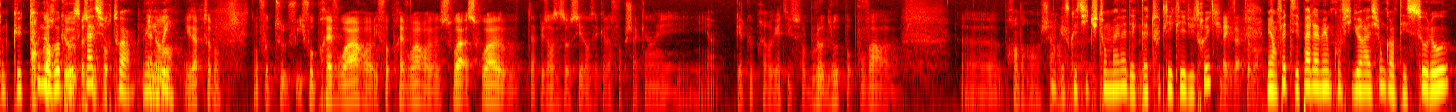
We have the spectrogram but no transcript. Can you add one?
Donc que tout Encore ne repose pas sur faut- toi. Mais Mais non, oui. non, exactement. Donc faut tout- il faut prévoir, euh, il faut prévoir euh, soit, soit tu as plusieurs associés, dans ces cas-là, il faut que chacun ait, ait quelques prérogatives sur le boulot de l'autre pour pouvoir euh, prendre en charge. Parce que si euh, tu tombes malade et que tu as toutes les clés du truc, bah, exactement. mais en fait, c'est pas la même configuration quand tu es solo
